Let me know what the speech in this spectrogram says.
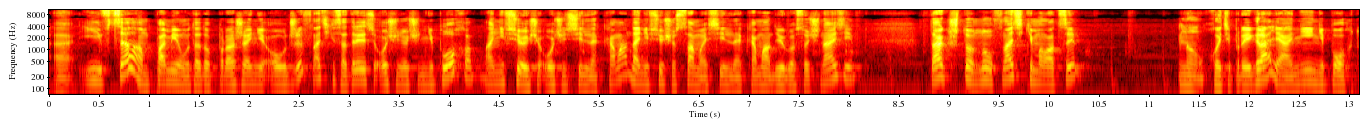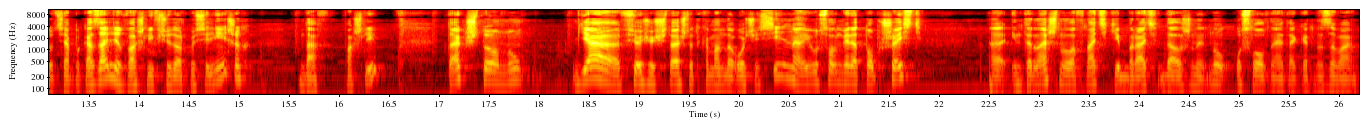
Э, и в целом, помимо вот этого поражения OG, Фнатики смотрелись очень-очень неплохо. Они все еще очень сильная команда, они все еще самая сильная команда Юго-Восточной Азии. Так что, ну, Фнатики молодцы. Ну, хоть и проиграли, они неплохо тут себя показали, вошли в четверку сильнейших. Да, пошли. Так что, ну, я все еще считаю, что эта команда очень сильная. И, условно говоря, топ-6 интернешнл Фнатики брать должны. Ну, условно я так это называю.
